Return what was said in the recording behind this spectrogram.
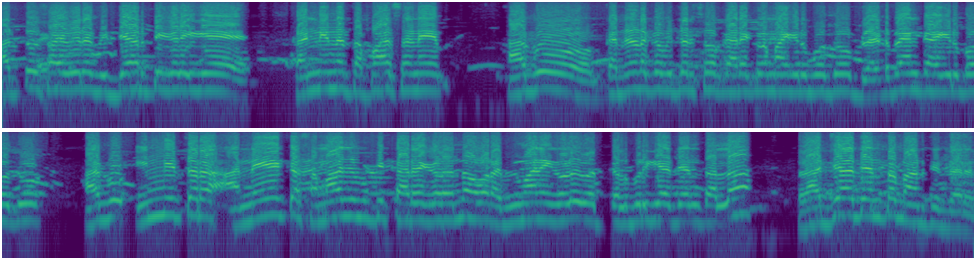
ಹತ್ತು ಸಾವಿರ ವಿದ್ಯಾರ್ಥಿಗಳಿಗೆ ಕಣ್ಣಿನ ತಪಾಸಣೆ ಹಾಗೂ ಕರ್ನಾಟಕ ವಿತರಿಸುವ ಕಾರ್ಯಕ್ರಮ ಆಗಿರ್ಬೋದು, ಬ್ಲಡ್ ಬ್ಯಾಂಕ್ ಆಗಿರ್ಬೋದು, ಹಾಗೂ ಇನ್ನಿತರ ಅನೇಕ ಸಮಾಜಮುಖಿ ಕಾರ್ಯಗಳನ್ನು ಅವರ ಅಭಿಮಾನಿಗಳು ಇವತ್ತು ಕಲಬುರಗಿಯಾದ್ಯಂತ ಅಲ್ಲ, ರಾಜ್ಯಾದ್ಯಂತ ಮಾಡ್ತಿದ್ದಾರೆ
